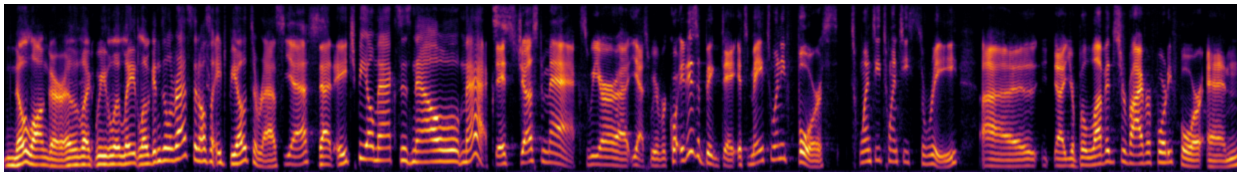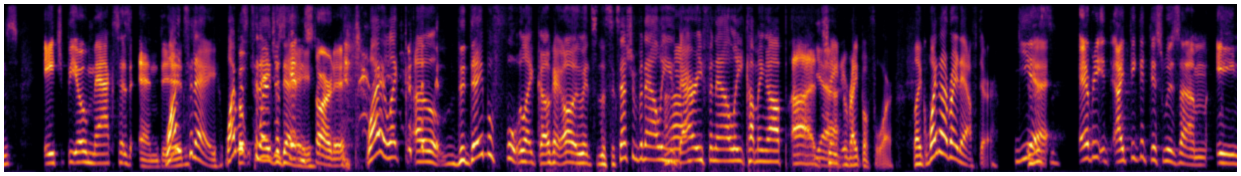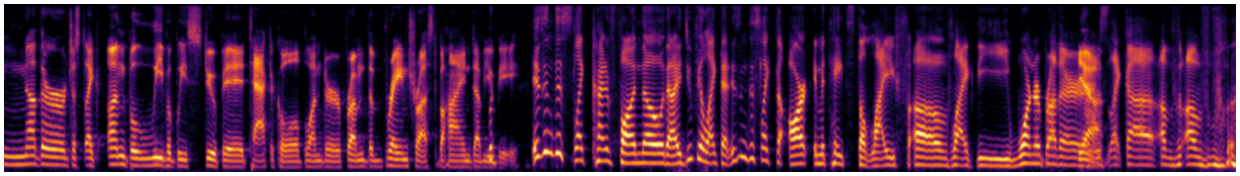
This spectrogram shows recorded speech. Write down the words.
no longer uh, like we laid Logan to rest and also HBO to rest. Yes. That HBO Max is now Max. It's just Max. We are uh, yes, we are record. It is a big day. It's May twenty fourth. 2023 uh, uh your beloved survivor 44 ends hbo max has ended why today? Why was But today we're the just day? getting started Why, like, uh, the day before, like, okay, oh, it's the Succession finale, Uh-huh. Barry finale coming up, uh, Yeah. change- right before. Like, why not right after? Yeah. this- Every I think that this was um another just like unbelievably stupid tactical blunder from the brain trust behind WB. Isn't this like kind of fun though? That I do feel like that. Isn't this like the art imitates the life of like the Warner Brothers? Yeah. Like uh of of,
